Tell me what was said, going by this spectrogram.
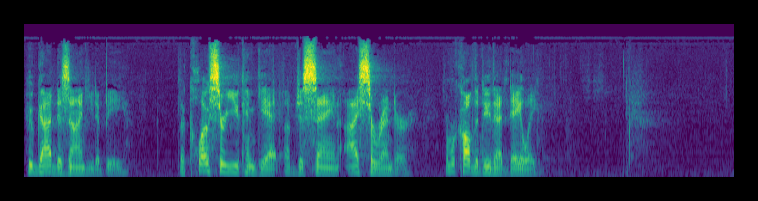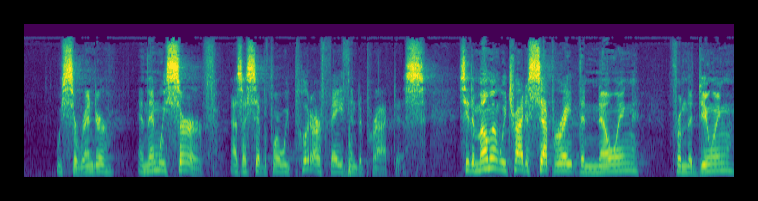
who God designed you to be. The closer you can get of just saying, I surrender. And we're called to do that daily. We surrender and then we serve. As I said before, we put our faith into practice. See, the moment we try to separate the knowing from the doing,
